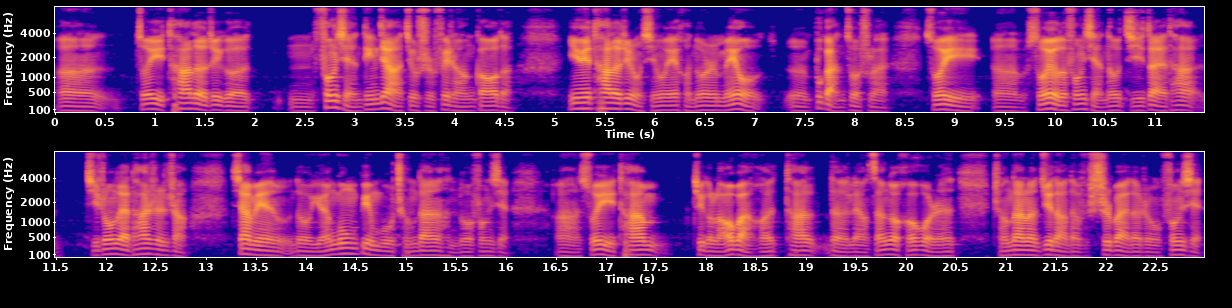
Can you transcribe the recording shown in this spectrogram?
嗯，所以他的这个嗯风险定价就是非常高的，因为他的这种行为很多人没有嗯不敢做出来，所以呃所有的风险都集在他集中在他身上，下面的员工并不承担很多风险啊，所以他。这个老板和他的两三个合伙人承担了巨大的失败的这种风险，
